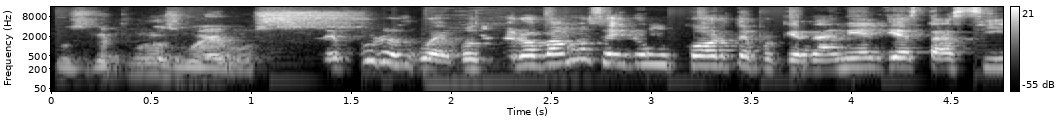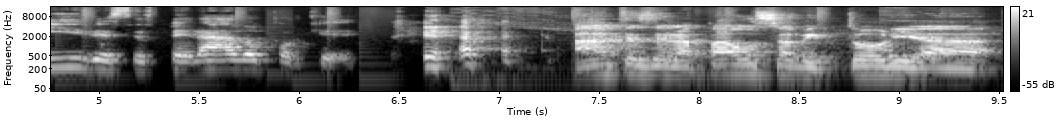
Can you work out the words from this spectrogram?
pues de puros huevos. De puros huevos, pero vamos a ir un corte porque Daniel ya está así desesperado porque Antes de la pausa, Victoria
